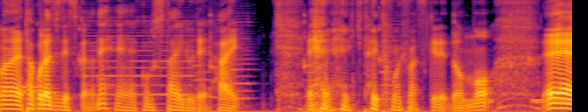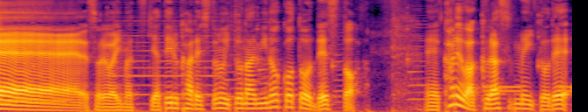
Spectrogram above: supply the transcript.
まあ、タコラジですからね、え、このスタイルで、はい。えー、いきたいと思いますけれども、えー、それは今付き合っている彼氏との営みのことですと。えー、彼はクラスメイトで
